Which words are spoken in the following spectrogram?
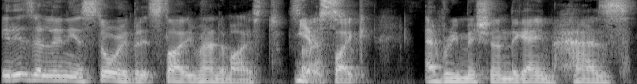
it is a linear story, but it's slightly randomized. So Yes. it's like every mission in the game has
